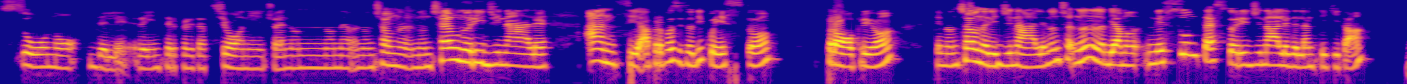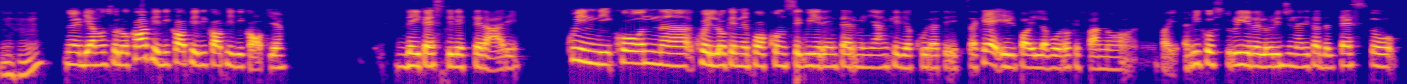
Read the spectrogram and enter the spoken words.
sono delle reinterpretazioni, cioè non, non, è, non, c'è, un, non c'è un originale. Anzi, a proposito di questo, proprio, e non c'è un originale, non c'è, noi non abbiamo nessun testo originale dell'antichità, mm-hmm. noi abbiamo solo copie di copie di copie di copie dei testi letterari. Quindi con quello che ne può conseguire in termini anche di accuratezza, che è il, poi il lavoro che fanno, poi ricostruire l'originalità del testo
